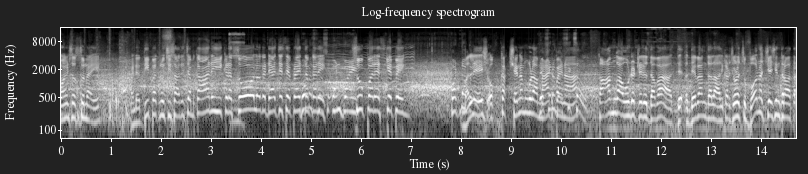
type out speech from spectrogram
పాయింట్స్ వస్తున్నాయి. అండ్ దీపక్ నుంచి సాధించాం. కానీ ఇక్కడ సోలోగా డాష్ చేసే ప్రయత్నం కానీ సూపర్ ఎస్కేపింగ్. మల్లేష్ ఒక్క క్షణం కూడా మ్యాట్ పైన కామ్గా ఉండట్లేదు దబా దే- దేవాంగ్ దళాల్ ఇక్కడ చూడొచ్చు. బోనస్ చేసిన తర్వాత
